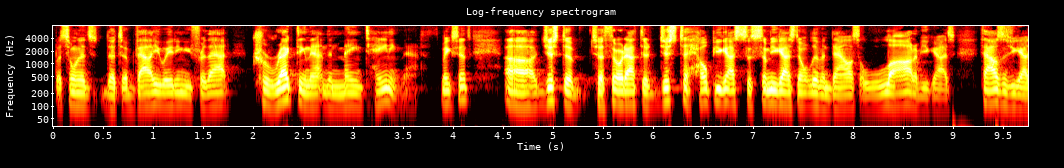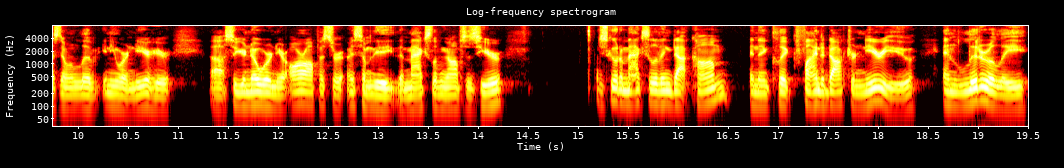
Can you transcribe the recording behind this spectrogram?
but someone that's, that's evaluating you for that, correcting that, and then maintaining that. Makes sense? Uh, just to, to throw it out there, just to help you guys, so some of you guys don't live in Dallas, a lot of you guys, thousands of you guys don't live anywhere near here. Uh, so you're nowhere near our office or some of the, the Max Living offices here. Just go to maxliving.com and then click find a doctor near you. And literally,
